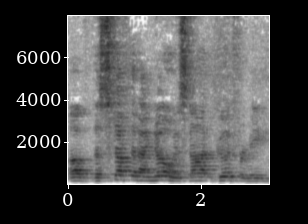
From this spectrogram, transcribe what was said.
of the stuff that I know is not good for me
